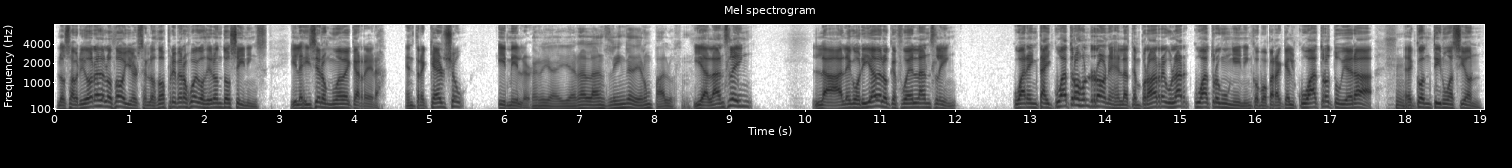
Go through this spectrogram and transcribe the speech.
Los abridores de los Dodgers en los dos primeros juegos dieron dos innings y les hicieron nueve carreras entre Kershaw y Miller. y, a Lance Lynn le dieron palos. Y a Lance Lynn, la alegoría de lo que fue Lance Lynn, 44 honrones en la temporada regular, cuatro en un inning, como para que el cuatro tuviera eh, continuación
